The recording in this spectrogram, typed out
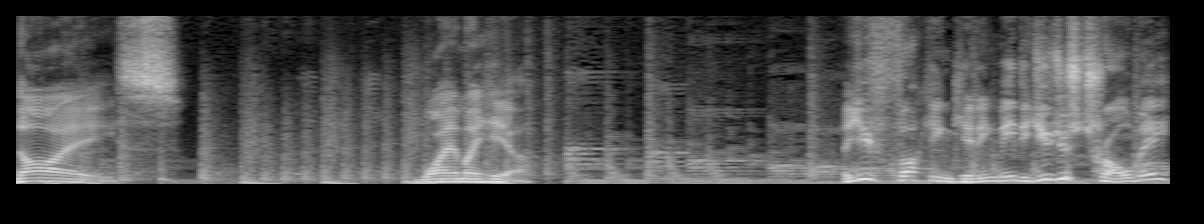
Nice. Why am I here? Are you fucking kidding me? Did you just troll me?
